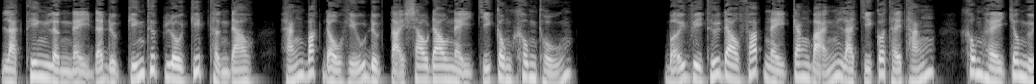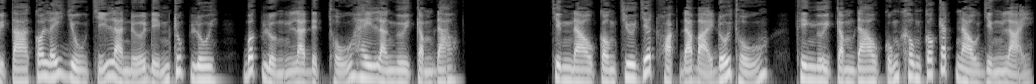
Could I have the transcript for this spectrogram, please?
Lạc Thiên lần này đã được kiến thức lôi kiếp thần đao, hắn bắt đầu hiểu được tại sao đao này chỉ công không thủ. Bởi vì thứ đao pháp này căn bản là chỉ có thể thắng, không hề cho người ta có lấy dù chỉ là nửa điểm rút lui, bất luận là địch thủ hay là người cầm đao. Chừng nào còn chưa giết hoặc đã bại đối thủ, thì người cầm đao cũng không có cách nào dừng lại.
